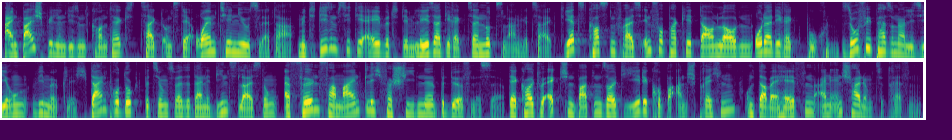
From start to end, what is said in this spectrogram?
Ein Beispiel in diesem Kontext zeigt uns der OMT Newsletter. Mit diesem CTA wird dem Leser direkt sein Nutzen angezeigt. Jetzt kostenfreies Infopaket downloaden oder direkt buchen. So viel Personalisierung wie möglich. Dein Produkt bzw. deine Dienstleistung erfüllen vermeintlich verschiedene Bedürfnisse. Der Call to Action Button sollte jede Gruppe ansprechen und dabei helfen, eine Entscheidung zu treffen.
